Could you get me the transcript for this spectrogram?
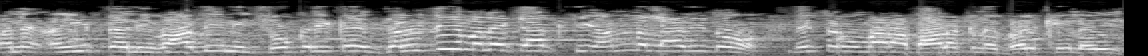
અને અહીં પેલી વાદીની છોકરી કહે, જલ્દી મને ક્યાંકથી અન્ન લાવી દો, નહીતર હું મારા બાળકને ભરખી લઈશ.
